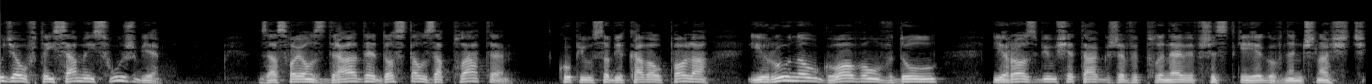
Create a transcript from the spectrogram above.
udział w tej samej służbie. Za swoją zdradę dostał zapłatę, kupił sobie kawał pola i runął głową w dół i rozbił się tak, że wypłynęły wszystkie jego wnętrzności.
